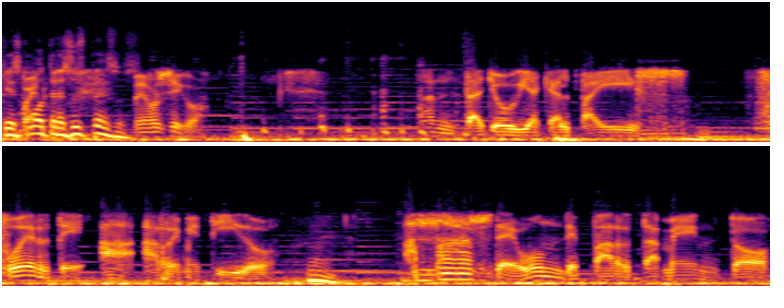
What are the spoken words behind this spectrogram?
que es como tres suspensos. Mejor sigo. Tanta lluvia que al país fuerte ha arremetido. A más de un departamento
